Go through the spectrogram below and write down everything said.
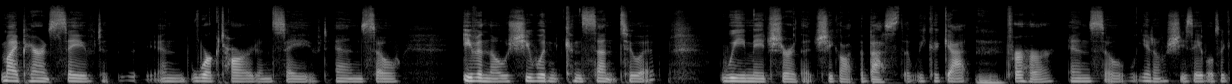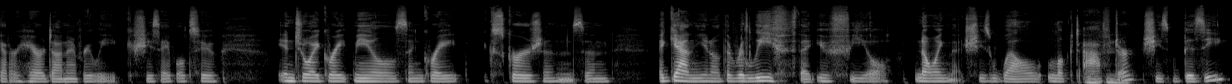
my parents saved and worked hard and saved. And so even though she wouldn't consent to it, we made sure that she got the best that we could get Mm. for her. And so, you know, she's able to get her hair done every week. She's able to enjoy great meals and great excursions. And again, you know, the relief that you feel knowing that she's well looked after, she's busy,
